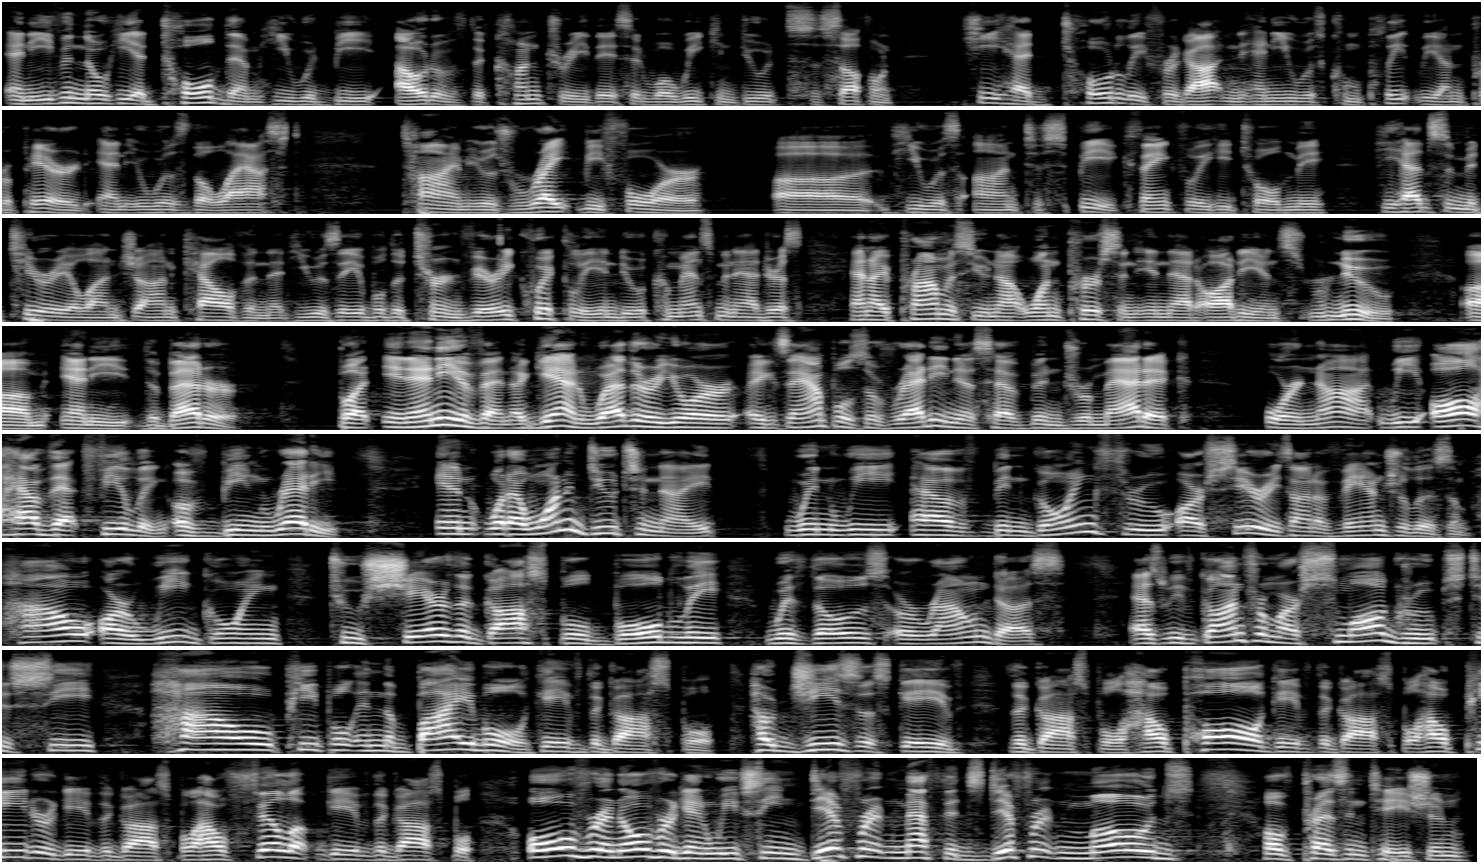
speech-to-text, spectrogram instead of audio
And even though he had told them he would be out of the country, they said, well, we can do it to the cell phone. He had totally forgotten and he was completely unprepared, and it was the last time. It was right before uh, he was on to speak. Thankfully, he told me he had some material on John Calvin that he was able to turn very quickly into a commencement address, and I promise you, not one person in that audience knew um, any the better. But in any event, again, whether your examples of readiness have been dramatic or not, we all have that feeling of being ready. And what I want to do tonight when we have been going through our series on evangelism. How are we going to share the gospel boldly with those around us? As we've gone from our small groups to see how people in the Bible gave the gospel, how Jesus gave the gospel, how Paul gave the gospel, how Peter gave the gospel, how Philip gave the gospel. Over and over again, we've seen different methods, different modes of presentation.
